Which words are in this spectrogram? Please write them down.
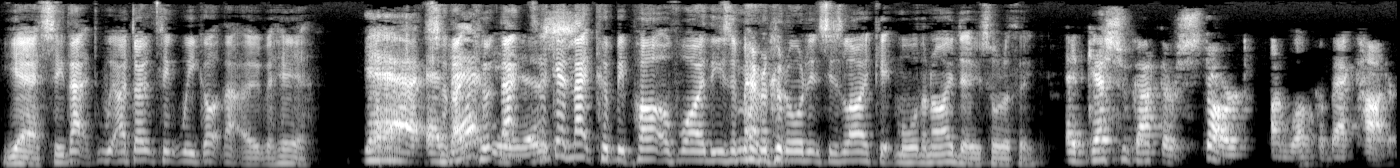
Yeah, see that I don't think we got that over here. Yeah, and so that, that could that is- again that could be part of why these American audiences like it more than I do, sort of thing. and guess who got their start on Welcome Back, Kotter?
